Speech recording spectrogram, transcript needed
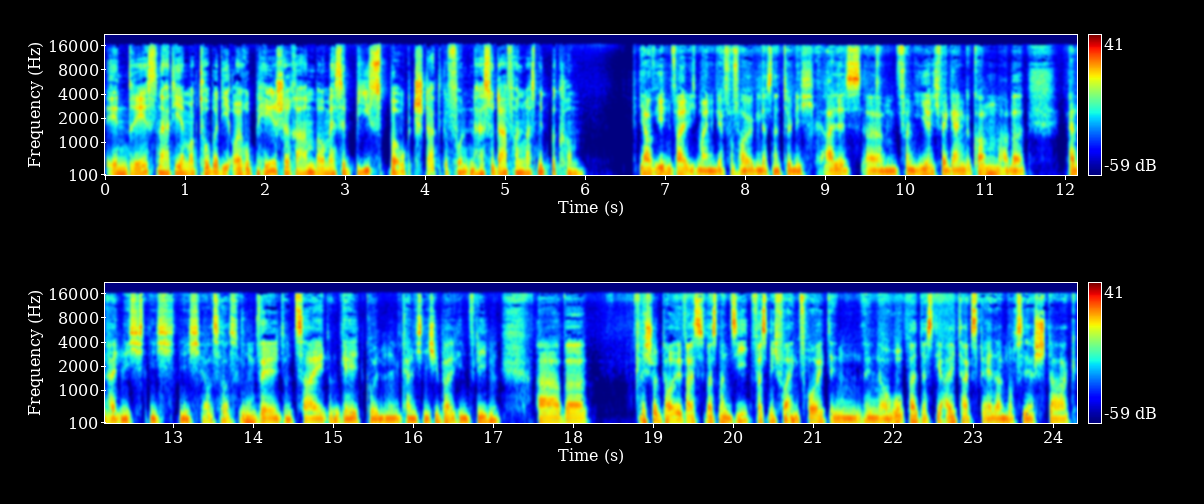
In Dresden hat hier im Oktober die europäische Rahmenbaumesse Bespoke stattgefunden. Hast du davon was mitbekommen? Ja, auf jeden Fall. Ich meine, wir verfolgen das natürlich alles ähm, von hier. Ich wäre gern gekommen, aber kann halt nicht, nicht, nicht aus, aus Umwelt und Zeit und Geldgründen kann ich nicht überall hinfliegen. Aber ist schon toll, was, was man sieht, was mich vor allem freut in, in Europa, dass die Alltagsräder noch sehr stark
